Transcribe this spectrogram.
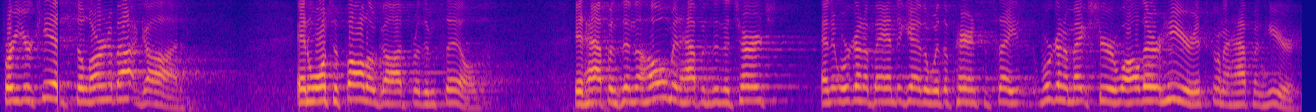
for your kids to learn about God and want to follow God for themselves. It happens in the home, it happens in the church, and we're going to band together with the parents and say, we're going to make sure while they're here, it's going to happen here.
